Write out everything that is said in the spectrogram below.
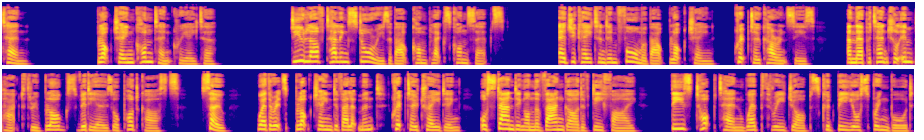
10. Blockchain content creator. Do you love telling stories about complex concepts? Educate and inform about blockchain, cryptocurrencies, and their potential impact through blogs, videos, or podcasts. So, whether it's blockchain development, crypto trading, or standing on the vanguard of DeFi, these top 10 Web3 jobs could be your springboard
